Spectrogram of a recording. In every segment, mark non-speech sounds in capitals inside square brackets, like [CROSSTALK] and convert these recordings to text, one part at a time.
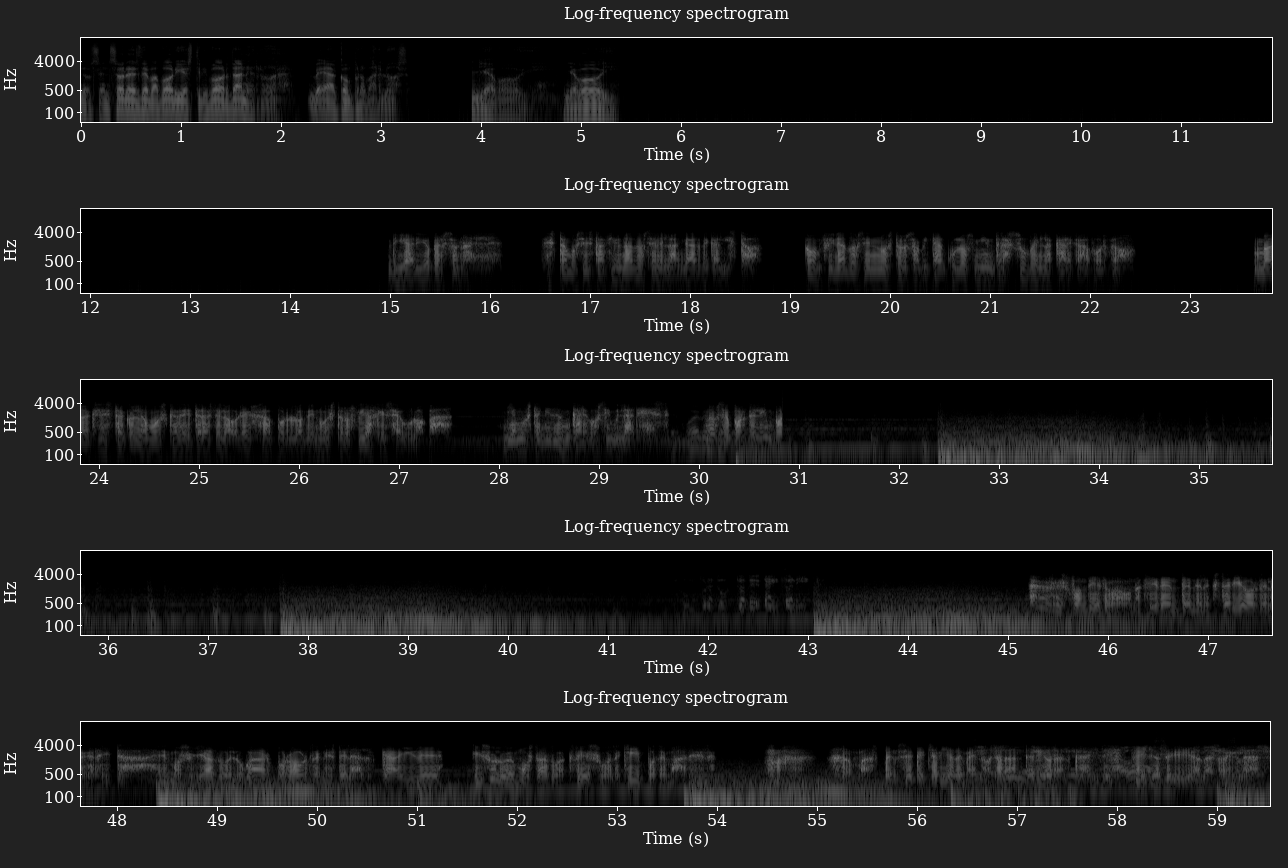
Los sensores de babor y estribor dan error. Ve a comprobarlos. Ya voy, ya voy. Diario personal. Estamos estacionados en el hangar de Calisto, confinados en nuestros habitáculos mientras suben la carga a bordo. Max está con la mosca detrás de la oreja por lo de nuestros viajes a Europa. Ya hemos tenido encargos similares. No sé por qué le importa. Un producto de Tythonic. He respondido a un accidente en el exterior de la garita. Hemos sellado el lugar por órdenes del alcaide y solo hemos dado acceso al equipo de Marer. [LAUGHS] Jamás pensé que echaría de menos a la anterior alcaide. Ella seguía las reglas.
